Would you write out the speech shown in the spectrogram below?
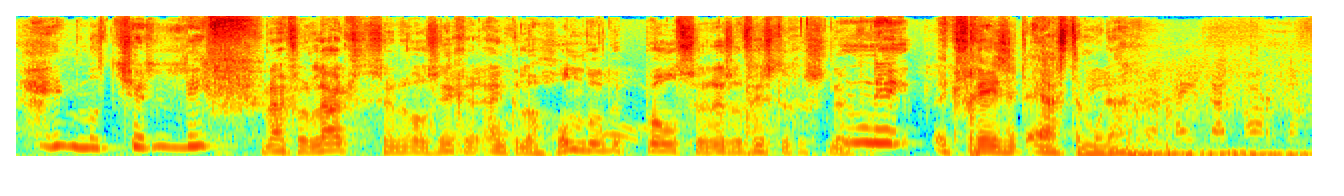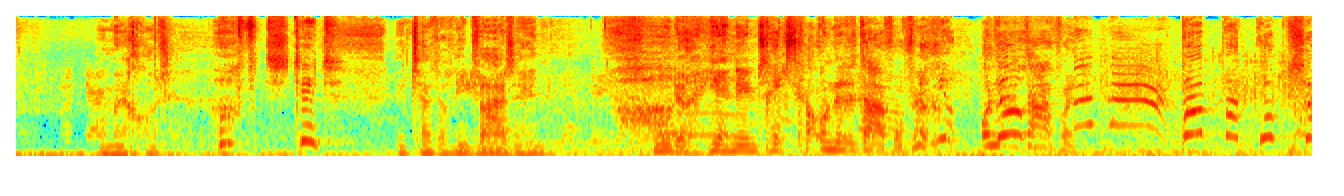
hemeltje lief. Naar verluid zijn er al zeker enkele honderden Poolse reservisten gesneuveld. Nee. Ik vrees het ergste, moeder. Oh mijn god. Oh, wat is dit? Dit zou toch niet waar zijn? Moeder, hier, neem Trix. Ga onder de tafel. Vlug, onder de tafel. Papa, kom zo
